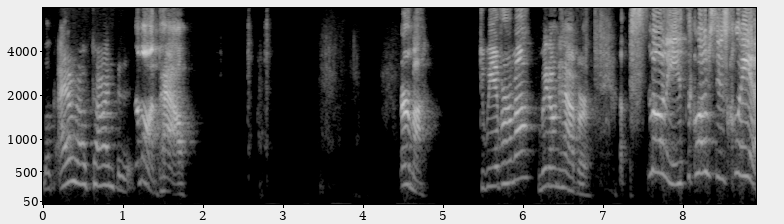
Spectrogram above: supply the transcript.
Look, I don't have time for this. Come on, pal. Irma. Do we have Irma? We don't have her. Psst, Mooney, it's the closest Clea.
